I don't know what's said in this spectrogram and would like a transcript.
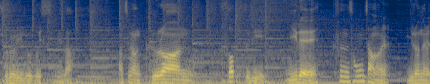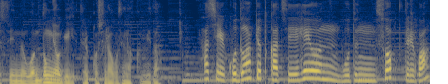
주를 이루고 있습니다. 하지만 그러한 수업들이 미래에 큰 성장을 이뤄낼 수 있는 원동력이 될 것이라고 생각합니다. 사실 고등학교까지 해온 모든 수업들과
